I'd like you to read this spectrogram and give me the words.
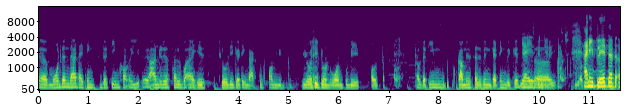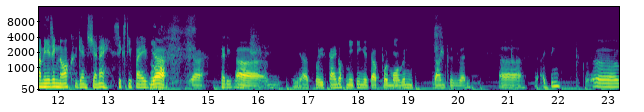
uh, more than that, I think the team, uh, Andre Russell, uh, he's slowly getting back to form. You really don't want to be out of the team. Cummins has been getting wickets. Yeah, he's been getting. He and he played that amazing knock against Chennai, 65. Yeah, yeah. Uh, yeah, so he's kind of making it up for Morgan runs as well. Uh, I think, uh,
